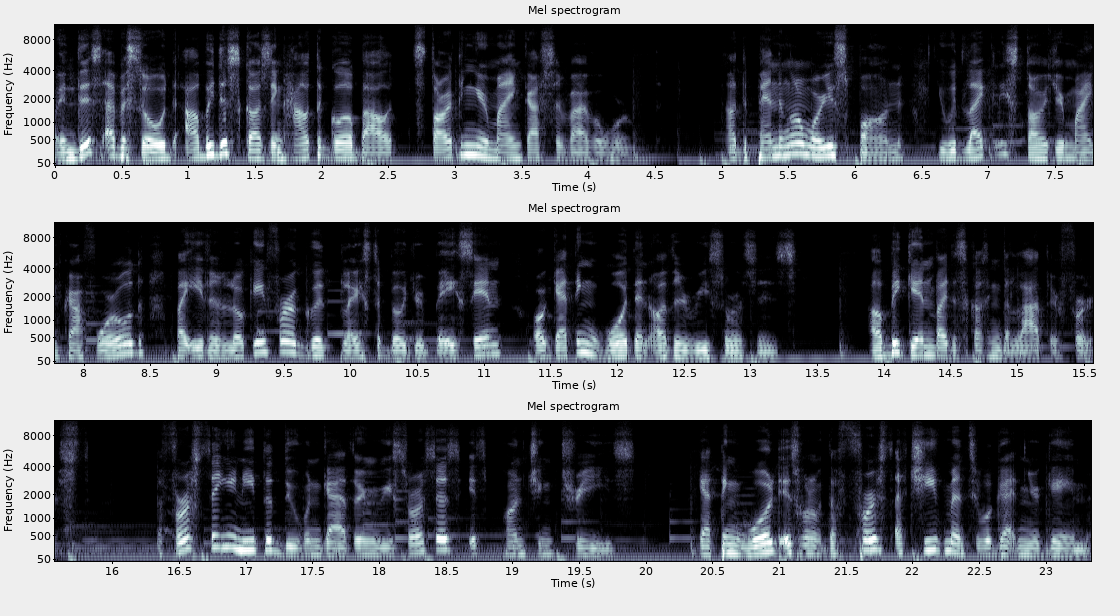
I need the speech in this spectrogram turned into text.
In this episode, I'll be discussing how to go about starting your Minecraft survival world. Now, depending on where you spawn, you would likely start your Minecraft world by either looking for a good place to build your base in or getting wood and other resources. I'll begin by discussing the latter first. The first thing you need to do when gathering resources is punching trees. Getting wood is one of the first achievements you will get in your game.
